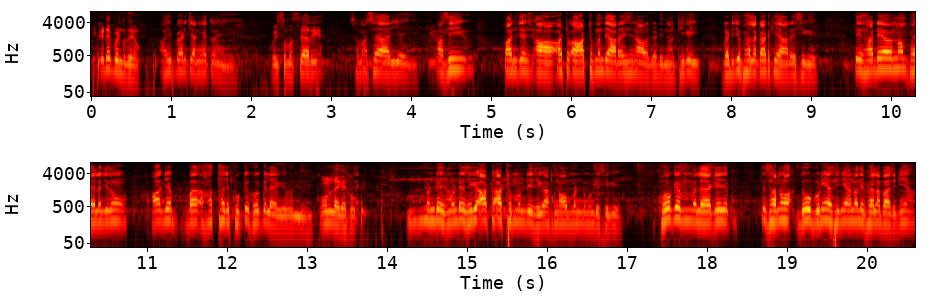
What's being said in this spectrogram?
ਜੀ ਕਿਹੜੇ ਪਿੰਡ ਦੇ ਹੋ? ਅਸੀਂ ਪਿੰਡ ਚਾਨੀਆਂ ਤੋਂ ਹਾਂ ਜੀ। ਕੋਈ ਸਮੱਸਿਆ ਆ ਰਹੀ ਹੈ? ਸਮੱਸਿਆ ਆ ਰਹੀ ਹੈ ਜੀ। ਅਸੀਂ ਪੰਜ ਆ, ਅੱਠ ਅੱਠ ਬੰਦੇ ਆ ਰਹੇ ਸੀ ਨਾਲ ਗੱਡੀ ਨਾਲ ਠੀਕ ਹੈ ਜੀ। ਗੱਡੀ 'ਚ ਫੈਲ ਕੱਢ ਕੇ ਆ ਰਹੇ ਸੀਗੇ। ਤੇ ਸਾਡੇ ਉਹਨਾਂ ਫੈਲ ਜਦੋਂ ਆ ਕੇ ਬ- ਹੱਥਾਂ 'ਚ ਖੋਕੇ ਖੋਕੇ ਲੈ ਗਏ ਬੰਦੇ ਨੇ। ਕੌਣ ਲੈ ਗਿਆ ਖੋ ਕੇ ਮੁੰਡੇ ਮੁੰਡੇ ਸੀਗੇ ਅੱਠ ਅੱਠ ਮੁੰਡੇ ਸੀਗੇ ਅੱਠ ਨੌ ਮੁੰਡੇ ਮੁੰਡੇ ਸੀਗੇ। ਖੋ ਕੇ ਮ- ਲੈ ਕੇ ਤੇ ਸਾਨੂੰ ਦੋ ਬੁੜੀਆਂ ਸੀਗੀਆਂ ਉਹਨਾਂ ਦੀ ਫੈਲਾਂ ਬਚ ਗਈਆਂ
